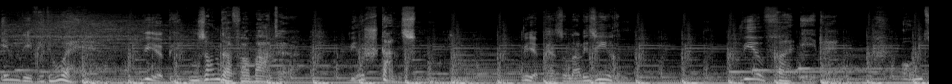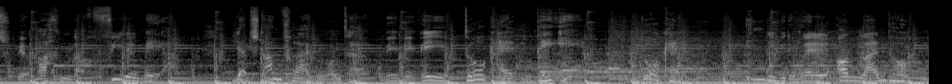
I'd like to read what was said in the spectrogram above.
individuell. Wir bieten Sonderformate. Wir stanzen. Wir personalisieren. Wir veredeln. Und wir machen noch viel mehr. Jetzt anfragen unter www.druckhelden.de. Druckhelden. Individuell online drucken.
